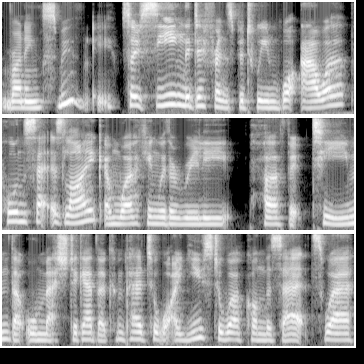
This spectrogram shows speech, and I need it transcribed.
running smoothly. So seeing the difference between what our porn set is like and working with a really perfect team that all mesh together compared to what I used to work on the sets where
